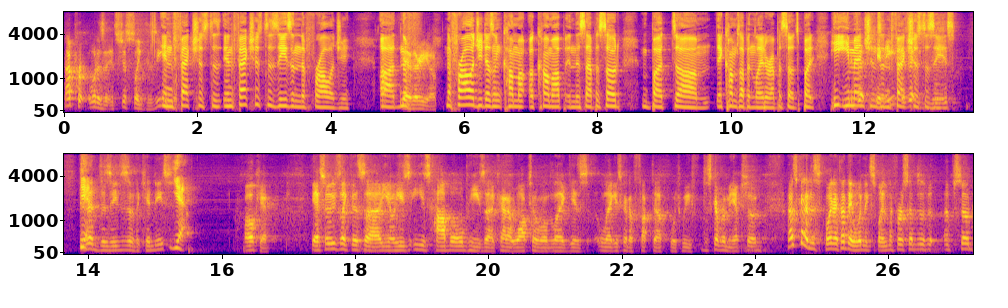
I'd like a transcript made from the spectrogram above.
not per, what is it? It's just like disease. infectious dis- infectious disease and nephrology. Uh, yeah, there you go. nephrology doesn't come up, uh, come up in this episode, but um, it comes up in later episodes. But he, he mentions infectious that- disease. Is Yeah, diseases of the kidneys? yeah, Okay. Yeah, so he's like this. Uh, you know, he's he's hobbled. He's uh, kind of walks on one leg. His leg is kind of fucked up, which we discovered in the episode. I was kind of disappointed. I thought they wouldn't explain in the first episode, episode,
